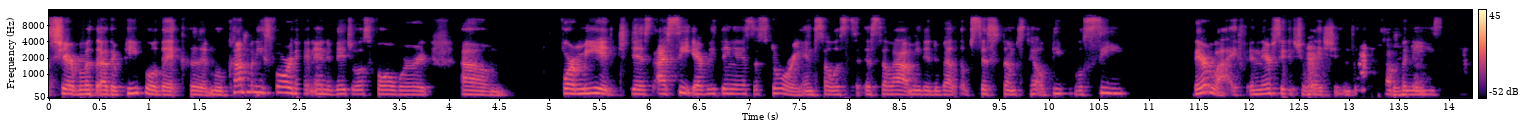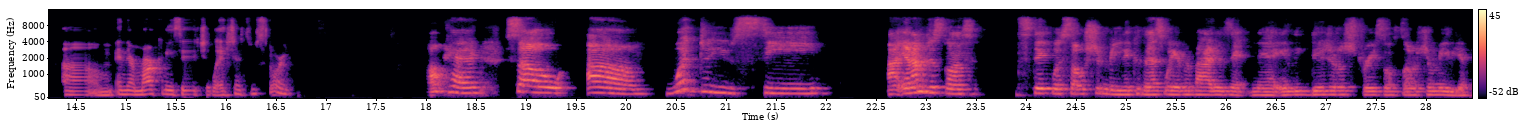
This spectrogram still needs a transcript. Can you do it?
shared with other people that could move companies forward and individuals forward. Um, for me, it just I see everything as a story, and so it's, it's allowed me to develop systems to help people see their life and their situations, companies, um, and their marketing situations through story. Okay, so um, what do you see? Uh, and I'm just going to stick with social media because that's where everybody's at now in the digital streets on social media.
